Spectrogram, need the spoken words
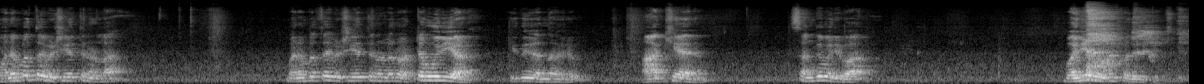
മുനമ്പത്തെ വിഷയത്തിനുള്ള മുനമ്പത്തെ വിഷയത്തിനുള്ള ഒരു ഒറ്റമൂലിയാണ് ഇത് എന്ന ഒരു ആഖ്യാനം സംഘപരിവാർ വലിയ തോതിൽ പ്രചരിപ്പിച്ചു.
